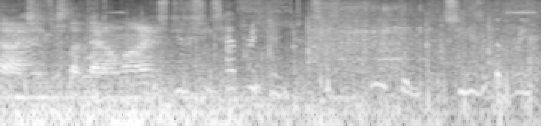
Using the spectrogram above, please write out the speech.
Oh, I should have just left that online. Still sees everything. Sees everything. Sees everything.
